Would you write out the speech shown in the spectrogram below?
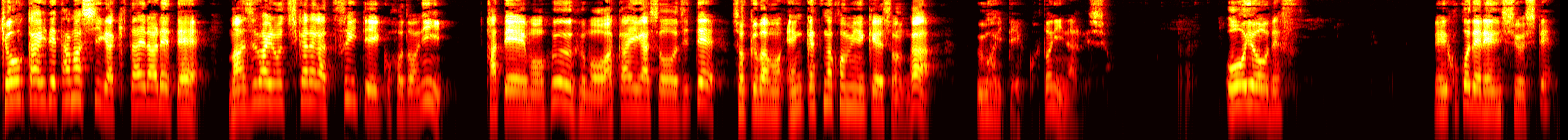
教会で魂が鍛えられて交わりの力がついていくほどに家庭も夫婦も和解が生じて職場も円滑なコミュニケーションが動いていくことになるでしょう。応用です。で、ここで練習して、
